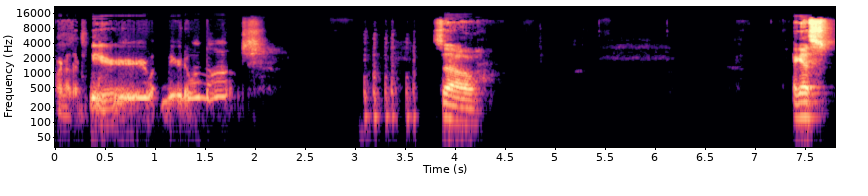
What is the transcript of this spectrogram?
Or another beer. What beer do we want? So, I guess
